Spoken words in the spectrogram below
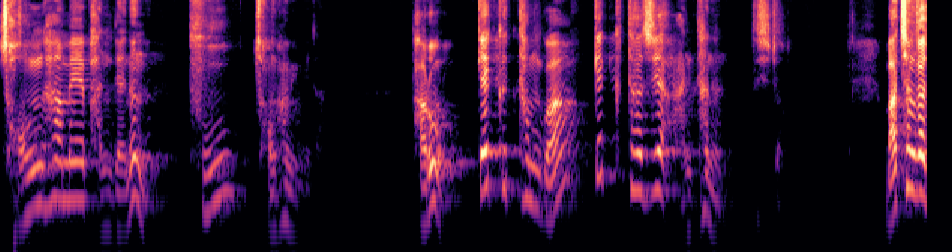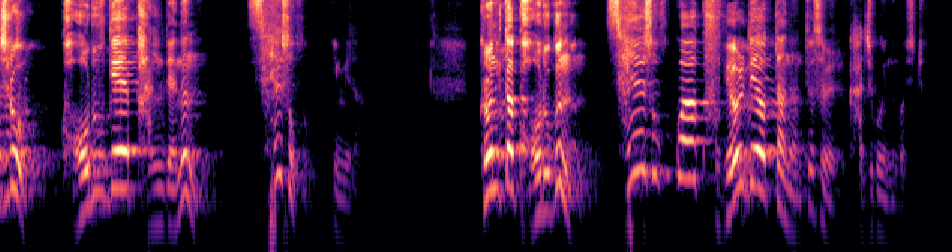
정함의 반대는 부정함입니다. 바로 깨끗함과 깨끗하지 않다는 뜻이죠. 마찬가지로 거룩의 반대는 세속입니다. 그러니까 거룩은 세속과 구별되었다는 뜻을 가지고 있는 것이죠.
